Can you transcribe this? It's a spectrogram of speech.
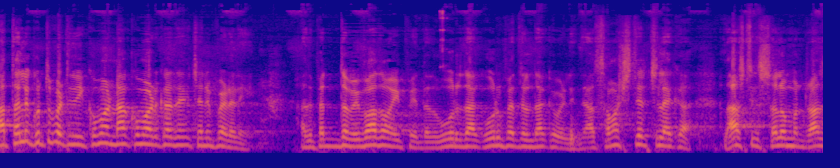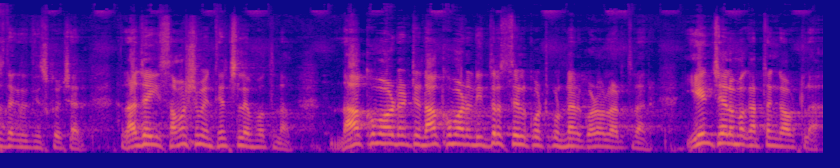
ఆ తల్లి గుర్తుపట్టింది ఈ కుమారుడు నా కుమారుడు కాదే చనిపోయాడని. అది పెద్ద వివాదం అయిపోయింది. అది ఊరు దాకా ఊరు పెద్దల దాకా వెళ్ళింది. ఆ సమస్య తీర్చలేక లాస్ట్కి సొలమన్ రాజు దగ్గర తీసుకొచ్చారు. రాజా ఈ సమస్య మేము తీర్చలేకపోతున్నాం. నా కుమారుడు అంటే నా కుమారుడు ఇద్దరు స్త్రీలు కొట్టుకుంటున్నారు గొడవలు ఆడుతున్నారు. ఏం చేయాలో మాకు అర్థం కావట్లా?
